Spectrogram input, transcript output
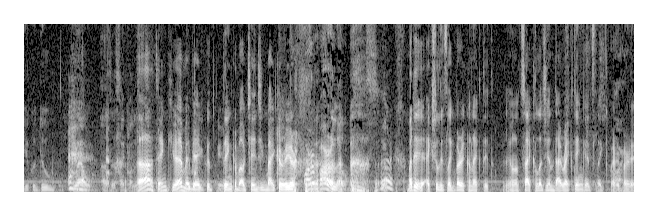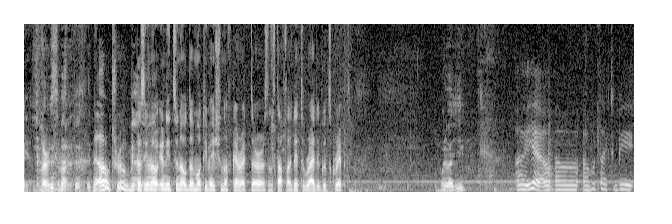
You could do well as a psychologist. Ah, thank you. Yeah, maybe I could think about changing my career. or a parallel. but uh, actually, it's like very connected. You know, psychology and directing. It's like very, very, yes. very similar. no, true. Because you know, you need to know the motivation of characters and stuff like that to write a good script. What about you? Uh, yeah, uh, I would like to be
